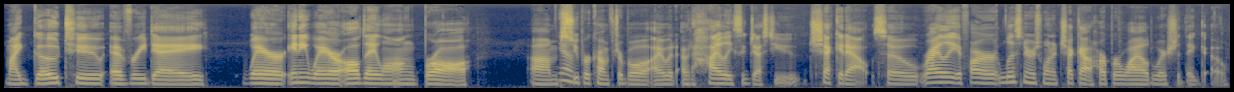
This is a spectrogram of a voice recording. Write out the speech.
my go to everyday wear anywhere all day long bra. Um, Yeah. super comfortable. I would I would highly suggest you check it out. So Rileigh, if our listeners want to check out Harper Wilde, where should they go?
